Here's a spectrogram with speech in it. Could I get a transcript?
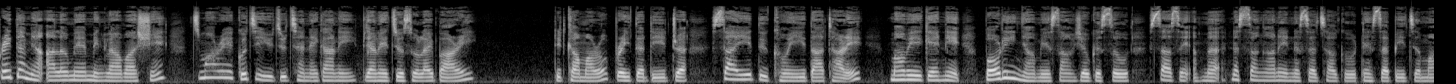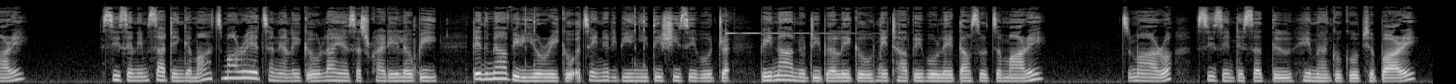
ပရိသတ်များအားလုံးပဲမင်္ဂလာပါရှင်။ကျမတို့ရဲ့ကိုကြည် YouTube Channel ကနေပြန်လည်ကြိုဆိုလိုက်ပါရစေ။ဒီတစ်ခါမှာတော့ပရိသတ်တွေအတွက်စာရေးသူခွန်ရေးသားထားတဲ့မောင်ရီကဲနှင့်ဘော်ဒီညောင်မင်းဆောင်ရုပ်ကဆိုးစာစဉ်အမှတ်25နဲ့26ကိုတင်ဆက်ပေးကြပါရစေ။အစီအစဉ်လေးမစတင်ခင်မှာကျမတို့ရဲ့ channel လေးကို like and subscribe လေးလုပ်ပြီးတင်သမျှဗီဒီယိုတွေကိုအချိန်နဲ့တပြေးညီသိရှိစေဖို့အတွက်ဘေးနာ notification လေးကိုနှိပ်ထားပေးဖို့လည်းတောင်းဆိုကြပါရစေ။ကျမကတော့အစီအစဉ်တင်ဆက်သူဟေမန်ကိုကိုဖြစ်ပါတယ်။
